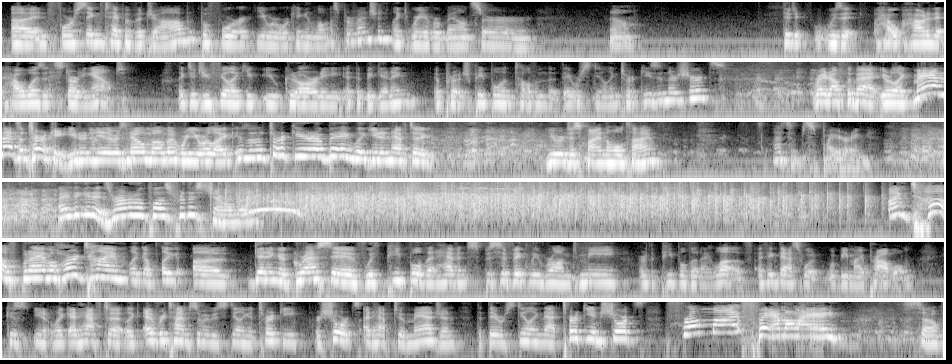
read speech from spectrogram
uh, enforcing type of a job before you were working in loss prevention? Like, were you ever a bouncer or no? Did it was it how how did it how was it starting out? Like, did you feel like you, you could already at the beginning approach people and tell them that they were stealing turkeys in their shirts? Right off the bat, you were like, "Man, that's a turkey." You didn't. There was no moment where you were like, "Is it a turkey or a babe?" Like you didn't have to. You were just fine the whole time. That's inspiring. I think it is. Round of applause for this gentleman. I'm tough, but I have a hard time like a, like uh, getting aggressive with people that haven't specifically wronged me or the people that I love. I think that's what would be my problem. Because you know, like I'd have to like every time somebody was stealing a turkey or shorts, I'd have to imagine that they were stealing that turkey and shorts from my family. So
